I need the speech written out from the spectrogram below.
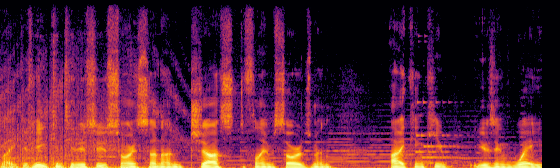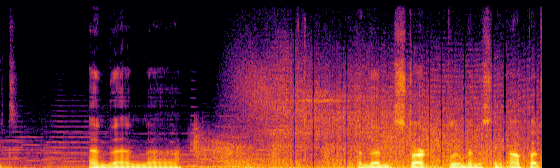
like if he continues to use Soaring Sun on just Flame Swordsman, I can keep using weight, and then uh, and then start blue menacing up. But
